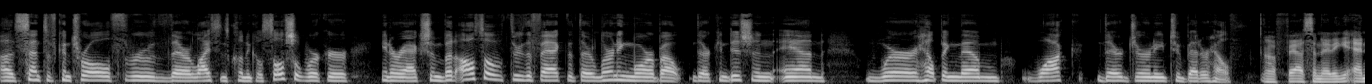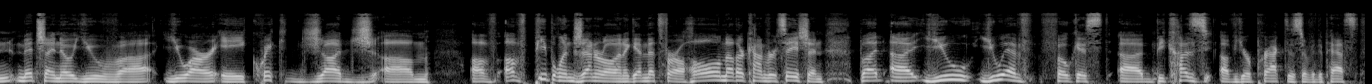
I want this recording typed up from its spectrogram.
a sense of control through their licensed clinical social worker interaction, but also through the fact that they're learning more about their condition and we're helping them walk their journey to better health. Uh, fascinating. And Mitch, I know you've uh, you are a quick judge um, of of people in general, and again, that's for a whole another conversation. But uh, you you have focused uh, because of your practice over the past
